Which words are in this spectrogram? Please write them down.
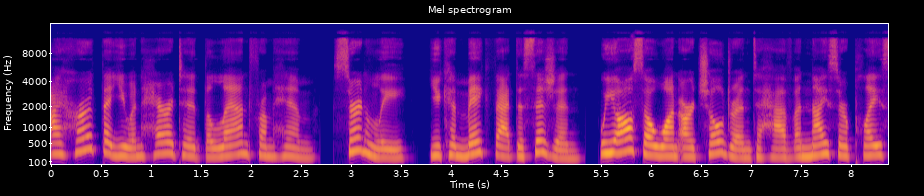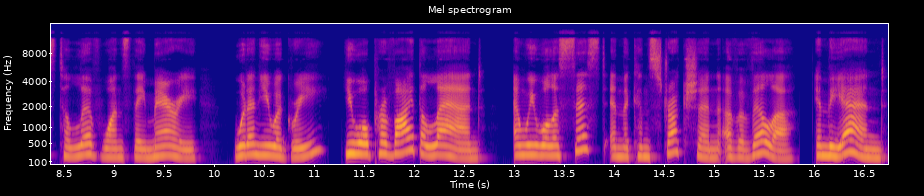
I heard that you inherited the land from him. Certainly, you can make that decision. We also want our children to have a nicer place to live once they marry. Wouldn't you agree? You will provide the land, and we will assist in the construction of a villa. In the end,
